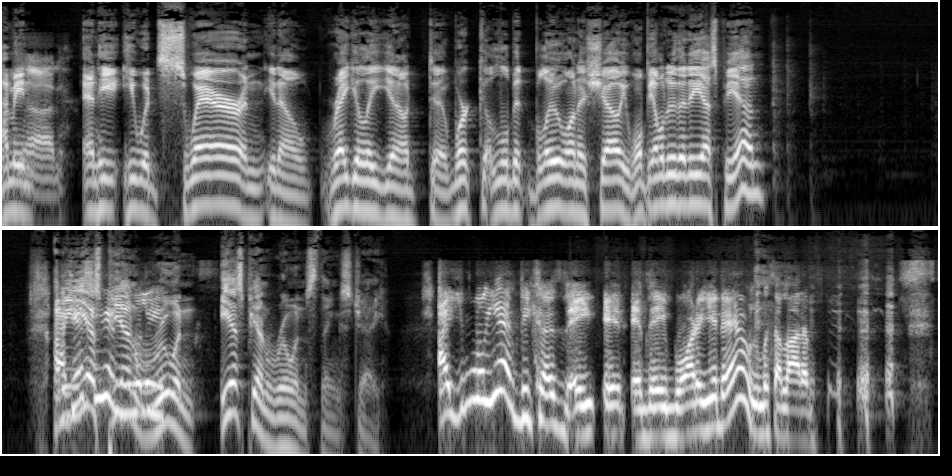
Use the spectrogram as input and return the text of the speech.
I mean, and he he would swear and you know regularly you know to work a little bit blue on his show. He won't be able to do that ESPN. I, I mean, guess he didn't ESPN really- ruin ESPN ruins things, Jay. I well, yeah, because they it, it, they water you down with a lot of.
